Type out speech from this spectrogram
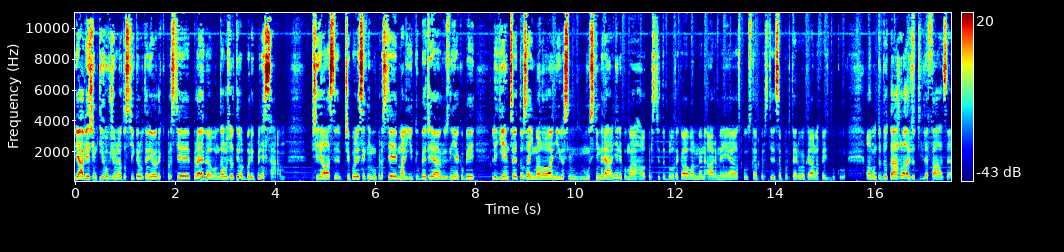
já věřím té hovžovnatosti, kterou ten York prostě projevil. On založil ty odbory úplně sám přihlásil, připojili se k němu prostě malí youtubeři a různý jakoby lidi, jen co je to zajímalo a nikdo mu s tím reálně nepomáhal. Prostě to bylo taková one man army a spousta prostě supporterů akorát na Facebooku. Ale on to dotáhl až do téhle fáze.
